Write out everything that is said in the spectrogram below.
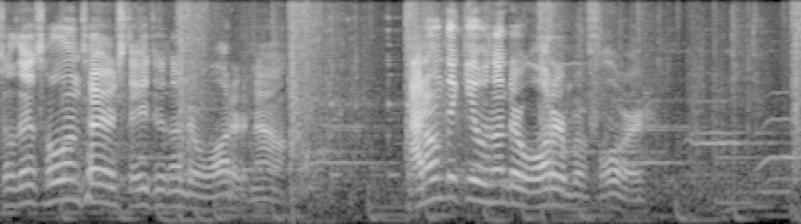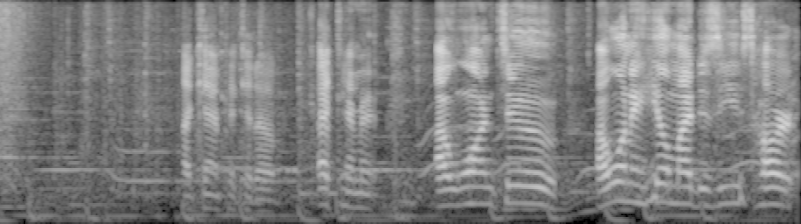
So this whole entire stage is underwater now. I don't think it was underwater before. I can't pick it up. God damn it. I want to. I want to heal my diseased heart.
